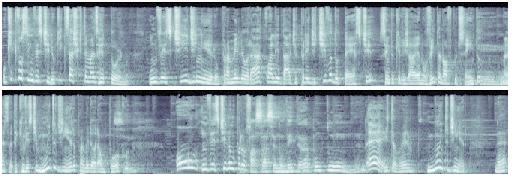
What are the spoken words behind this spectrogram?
O que, que você investiria? O que, que você acha que tem mais retorno? Investir dinheiro para melhorar a qualidade preditiva do teste, sendo que ele já é 99%, né? Você vai ter que investir muito dinheiro para melhorar um pouco. Ou investir num processo. Passar a ser 91,1, né? É, então, é muito dinheiro. Né?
